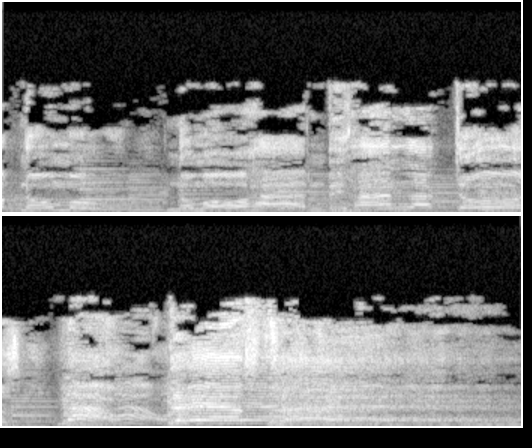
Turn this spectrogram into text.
drop no more, no more hiding behind locked doors. Now there's time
